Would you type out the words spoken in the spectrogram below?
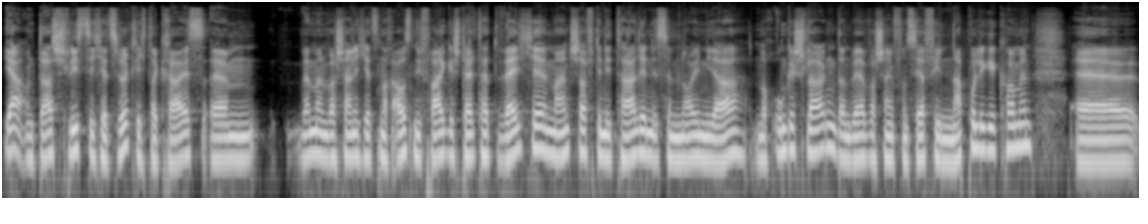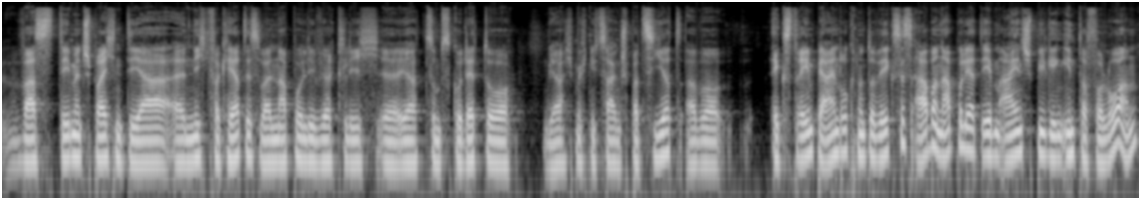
Ja, und das schließt sich jetzt wirklich der Kreis. Ähm, wenn man wahrscheinlich jetzt nach außen die Frage gestellt hat, welche Mannschaft in Italien ist im neuen Jahr noch ungeschlagen, dann wäre wahrscheinlich von sehr vielen Napoli gekommen, äh, was dementsprechend ja äh, nicht verkehrt ist, weil Napoli wirklich äh, ja zum Scudetto ja, ich möchte nicht sagen spaziert, aber extrem beeindruckend unterwegs ist. Aber Napoli hat eben ein Spiel gegen Inter verloren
